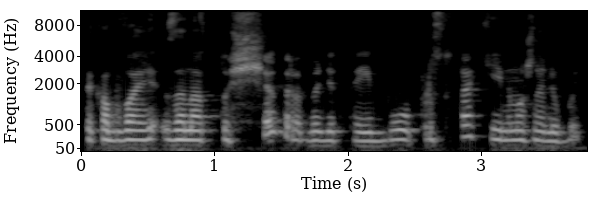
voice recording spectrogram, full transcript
така буває занадто щедра до дітей, бо просто так її не можна любити.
